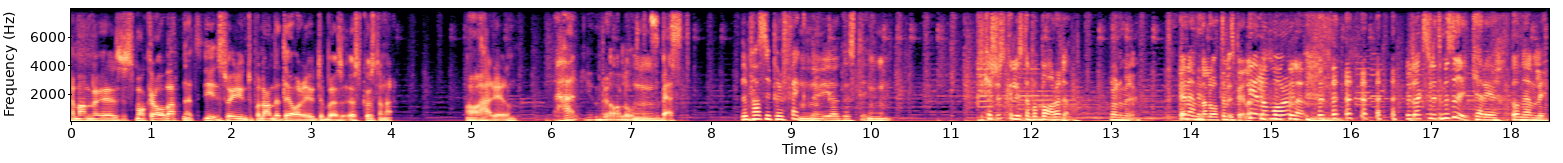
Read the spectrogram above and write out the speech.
när man eh, smakar av vattnet. Det, så är det ju inte på landet där jag har det, ute på öst- östkusten här. Ja, här är den. Det här är ju en bra låt. Mm, bäst. Den passar ju perfekt nu i augusti. Vi kanske ska lyssna på bara den från och med nu. Det är den enda låten vi spelar. Hela morgonen. Det är dags för lite musik. Här är Don Henley.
